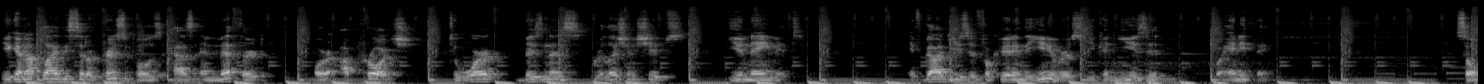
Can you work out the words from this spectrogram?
You can apply this set of principles as a method or approach to work, business, relationships, you name it. If God used it for creating the universe, you can use it for anything. So,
